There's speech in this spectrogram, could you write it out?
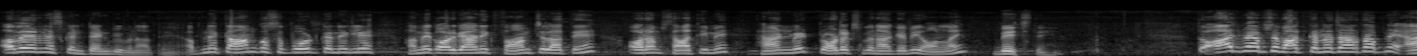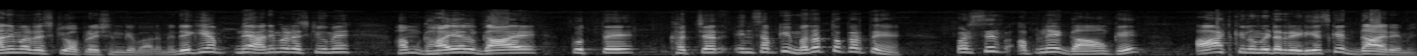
अवेयरनेस कंटेंट भी बनाते हैं। अपने काम को सपोर्ट करने के लिए हम एक ऑर्गेनिक फार्म चलाते हैं और हम साथ ही में हैंडमेड प्रोडक्ट्स बना के भी ऑनलाइन बेचते हैं। तो आज मैं आपसे बात करना चाह रहा था अपने एनिमल रेस्क्यू ऑपरेशन के बारे में। देखिए, अपने एनिमल रेस्क्यू में हम घायल, गाय, कुत्ते, खच्चर, इन सब की मदद तो करते हैं, पर सिर्फ़ अपने गाँव के आठ किलोमीटर रेडियस के दायरे में,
